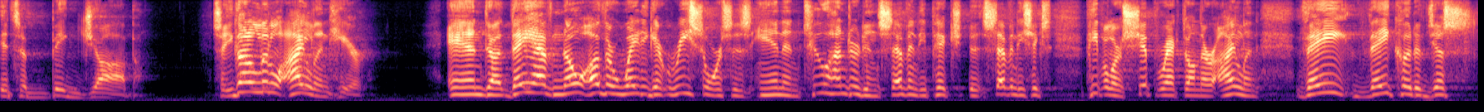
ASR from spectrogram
it's a big job. So you got a little island here. And uh, they have no other way to get resources in, and 276 people are shipwrecked on their island. They, they could have just,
